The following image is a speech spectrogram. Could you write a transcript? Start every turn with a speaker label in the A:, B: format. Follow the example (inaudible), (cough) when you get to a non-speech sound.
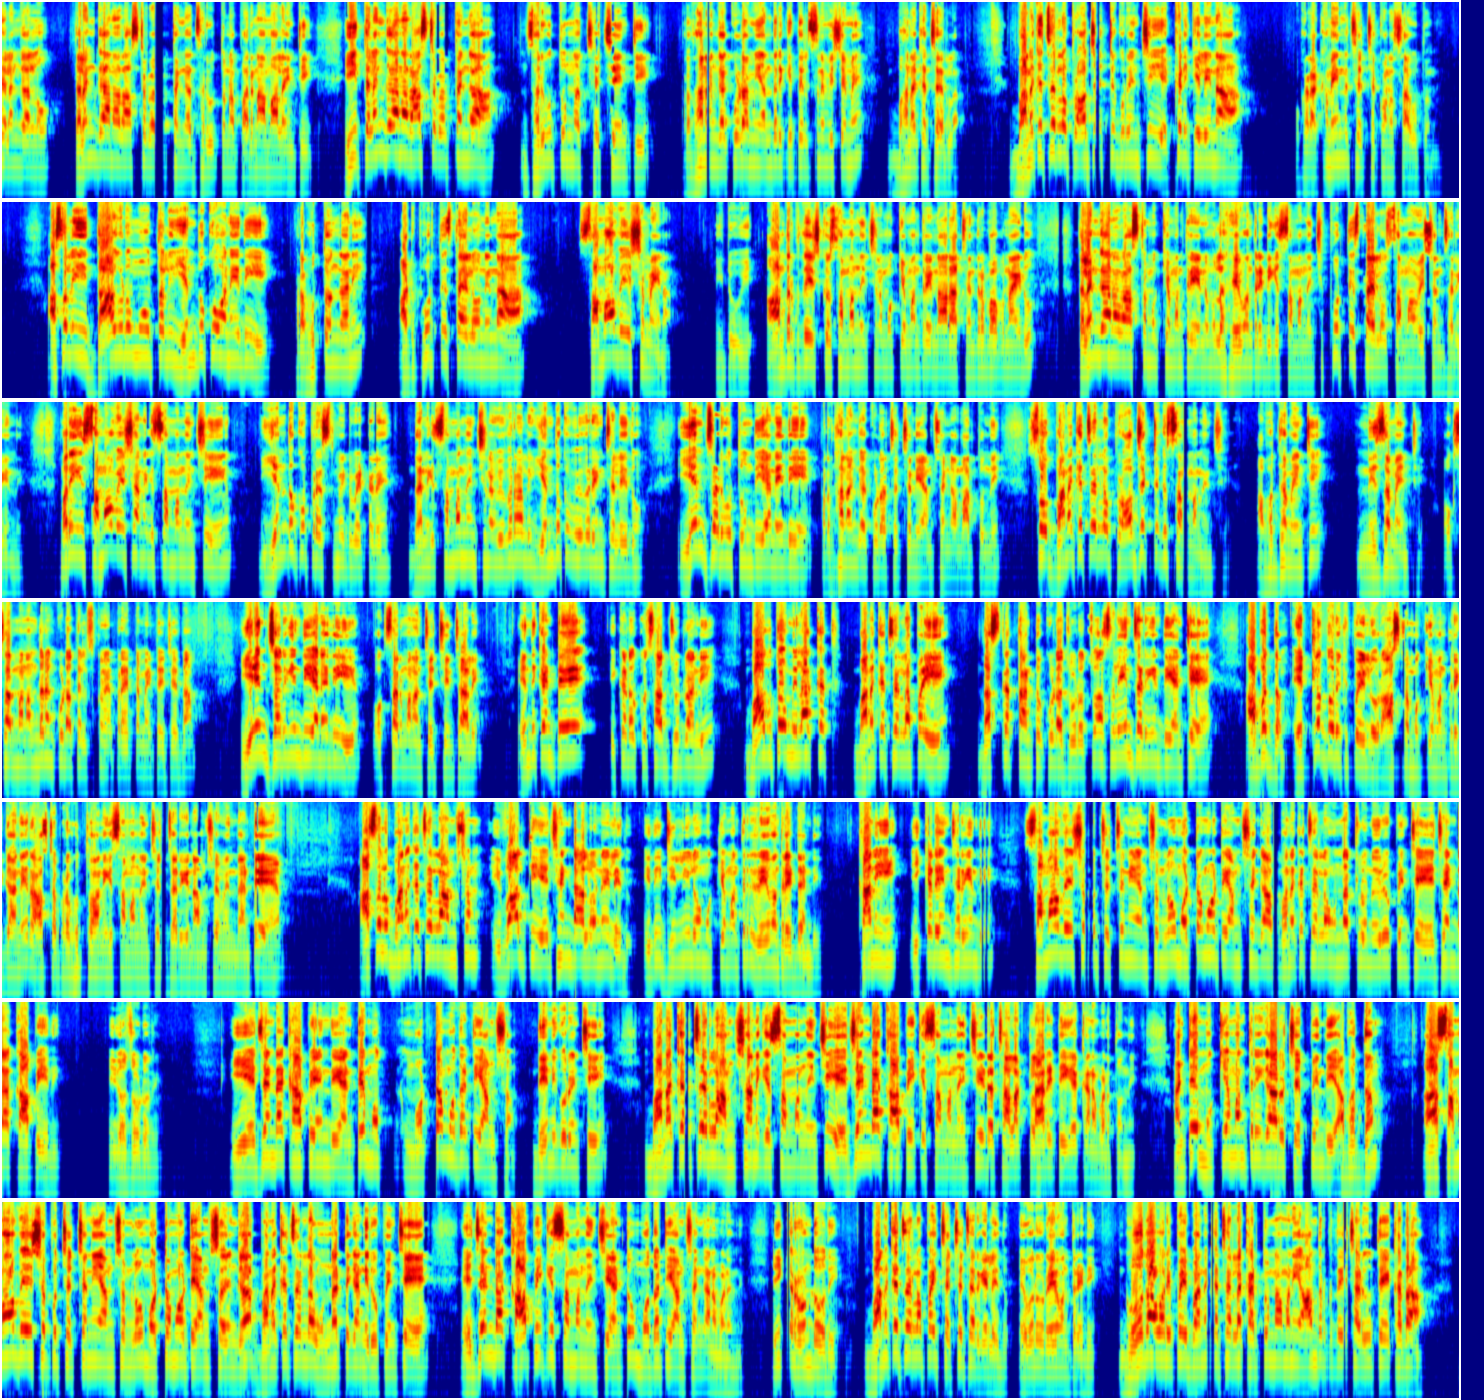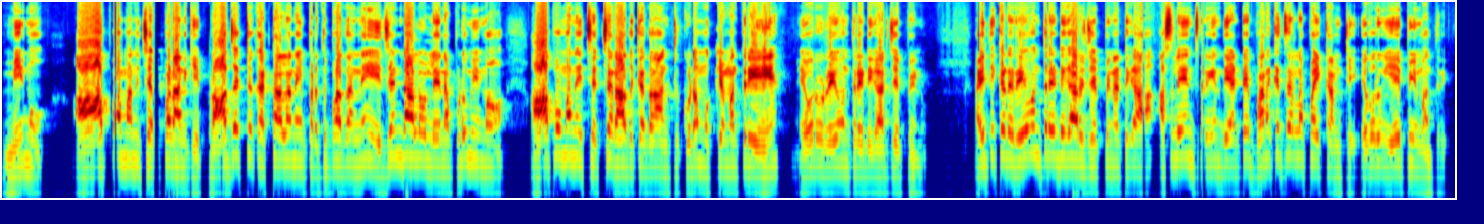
A: తెలంగాణలో తెలంగాణ రాష్ట్ర వ్యాప్తంగా జరుగుతున్న పరిణామాలేంటి? ఈ తెలంగాణ రాష్ట్ర వ్యాప్తంగా జరుగుతున్న చర్చ ఏంటి ప్రధానంగా కూడా మీ అందరికీ తెలిసిన విషయమే బనకచెర్ల. బనకచెర్ల ప్రాజెక్టు గురించి ఎక్కడికి వెళ్ళినా ఒక రకమైన చర్చ కొనసాగుతుంది. అసలు ఈ దాగుడు మూతలు ఎందుకు అనేది ప్రభుత్వం కానీ అటు పూర్తి స్థాయిలో నిన్న సమావేశమైన ఇటు ఆంధ్రప్రదేశ్కు సంబంధించిన ముఖ్యమంత్రి నారా చంద్రబాబు నాయుడు తెలంగాణ రాష్ట్ర ముఖ్యమంత్రి యనుమల రేవంత్ రెడ్డికి సంబంధించి పూర్తి స్థాయిలో సమావేశం జరిగింది. మరి ఈ సమావేశానికి సంబంధించి ఎందుకు ప్రెస్ మీట్ పెట్టలే? దానికి సంబంధించిన వివరాలు ఎందుకు వివరించలేదు? ఏం జరుగుతుంది అనేది ప్రధానంగా కూడా చర్చనీయాంశంగా మారుతుంది. సో బనకచెర్ల ప్రాజెక్టుకు సంబంధించి అబద్ధం ఏంటి నిజమేంటి? ఒకసారి మనందరం కూడా తెలుసుకునే ప్రయత్నం అయితే చేద్దాం. ఏం జరిగింది అనేది ఒకసారి మనం చర్చించాలి. ఎందుకంటే ఇక్కడ ఒకసారి చూడండి. బాబుతో మిలాఖత్ బనకచెర్లపై దస్కత్ అంటూ కూడా చూడొచ్చు. అసలు ఏం జరిగింది అంటే అబద్ధం. ఎట్లా దొరికిపోయిలు రాష్ట్ర ముఖ్యమంత్రి కానీ రాష్ట్ర ప్రభుత్వానికి సంబంధించి జరిగిన అంశం ఏంటంటే అసలు బనకచెల్ల అంశం ఇవాల్టి ఎజెండాలోనే లేదు. ఇది ఢిల్లీలో ముఖ్యమంత్రి రేవంత్ రెడ్డి అండి. కానీ ఇక్కడ ఏం జరిగింది? సమావేశపు చర్చనీయాంశంలో మొట్టమొదటి అంశంగా బనకచెల్ల ఉన్నట్లు నిరూపించే ఎజెండా కాపీ ఇది. ఇగో చూడురి ఈ ఎజెండా కాపీ ఏంది అంటే మొ- మొట్టమొదటి అంశం. దేని గురించి? బనకచెర్ల అంశానికి సంబంధించి ఎజెండా కాపీకి సంబంధించి ఇక్కడ చాలా క్లారిటీగా కనబడుతుంది. అంటే ముఖ్యమంత్రి గారు చెప్పింది అబద్ధం. ఆ సమావేశపు చర్చనీయాంశంలో మొట్టమొదటి అంశంగా బనకచెర్ల ఉన్నట్టుగా నిరూపించే ఎజెండా కాపీకి సంబంధించి అంటూ మొదటి అంశం కనబడింది. ఇక రెండోది బనకచెర్లపై చర్చ జరగలేదు. ఎవరు? రేవంత్ రెడ్డి. గోదావరిపై బనకచెర్ల కడుతున్నామని ఆంధ్రప్రదేశ్ అడిగితే కదా మేము ఆపమని చెప్పడానికి ప్రాజెక్టు కట్టాలనే ప్రతిపాదనని ఎజెండాలో లేనప్పుడు మేము ఆపమనే చర్చ రాదు కదా అంటూ కూడా ముఖ్యమంత్రి ఎవరు రేవంత్ రెడ్డి గారు చెప్పిండు. అయితే ఇక్కడ రేవంత్ రెడ్డి గారు చెప్పినట్టుగా అసలు ఏం జరిగింది అంటే బనకచెర్లపై కమిటీ ఎవరు ఏపీ మంత్రి?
